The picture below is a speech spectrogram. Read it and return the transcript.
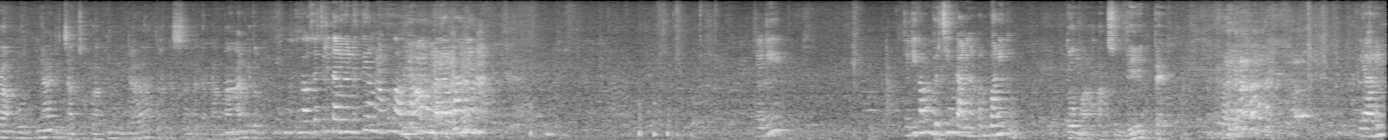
Rambutnya dicat coklat muda, terkesan agak gampangan gitu. Nggak usah cerita dengan detail, aku nggak mau membayangkannya. Jadi, jadi kamu bercinta dengan perempuan itu? itu malah langsung di tag. Biarin.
